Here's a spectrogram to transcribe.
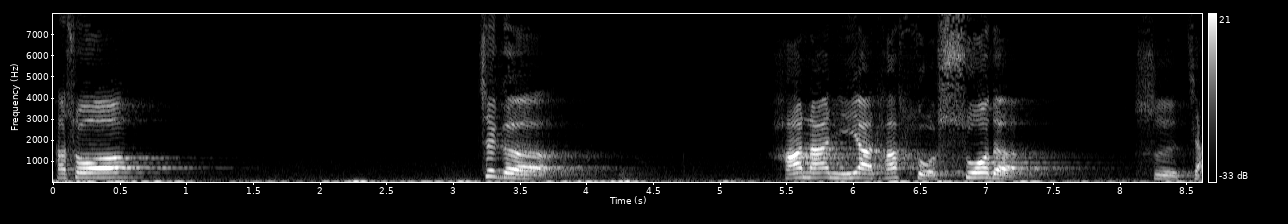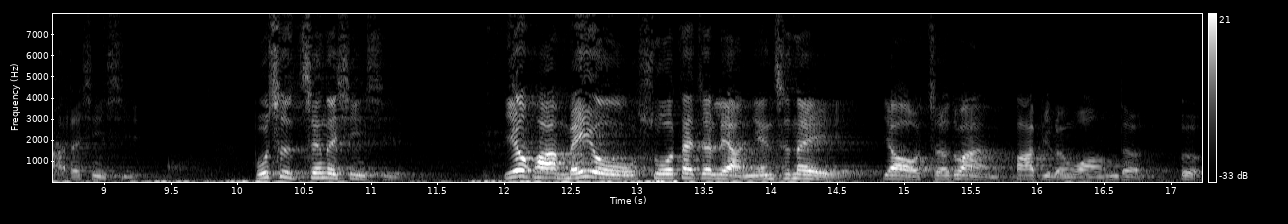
他说。这个哈拿尼亚他所说的是假的信息，不是真的信息。耶和华没有说在这两年之内要折断巴比伦王的恶。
